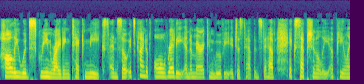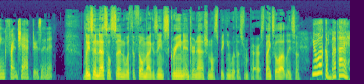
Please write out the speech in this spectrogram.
Hollywood screenwriting techniques. And so it's kind of already an American movie. It just happens to have exceptionally appealing French actors in it. Lisa Nesselson with the film magazine Screen International speaking with us from Paris. Thanks a lot, Lisa. You're welcome. Bye bye.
